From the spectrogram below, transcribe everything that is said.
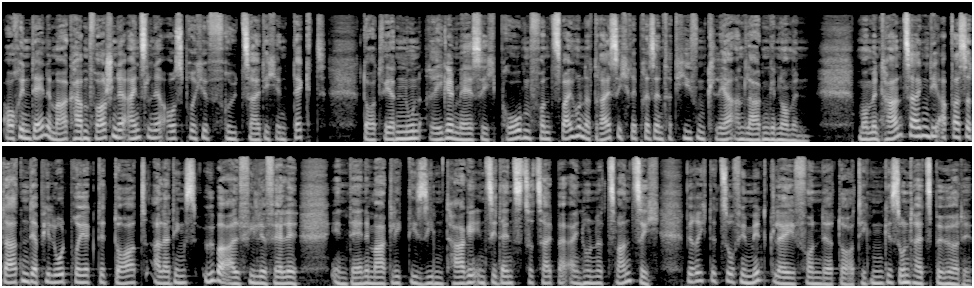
Auch in Dänemark haben Forschende einzelne Ausbrüche frühzeitig entdeckt. Dort werden nun regelmäßig Proben von 230 repräsentativen Kläranlagen genommen. Momentan zeigen die Abwasserdaten der Pilotprojekte dort allerdings überall viele Fälle. In Dänemark liegt die 7-Tage-Inzidenz zurzeit bei 120, berichtet Sophie Midgley von der dortigen Gesundheitsbehörde.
